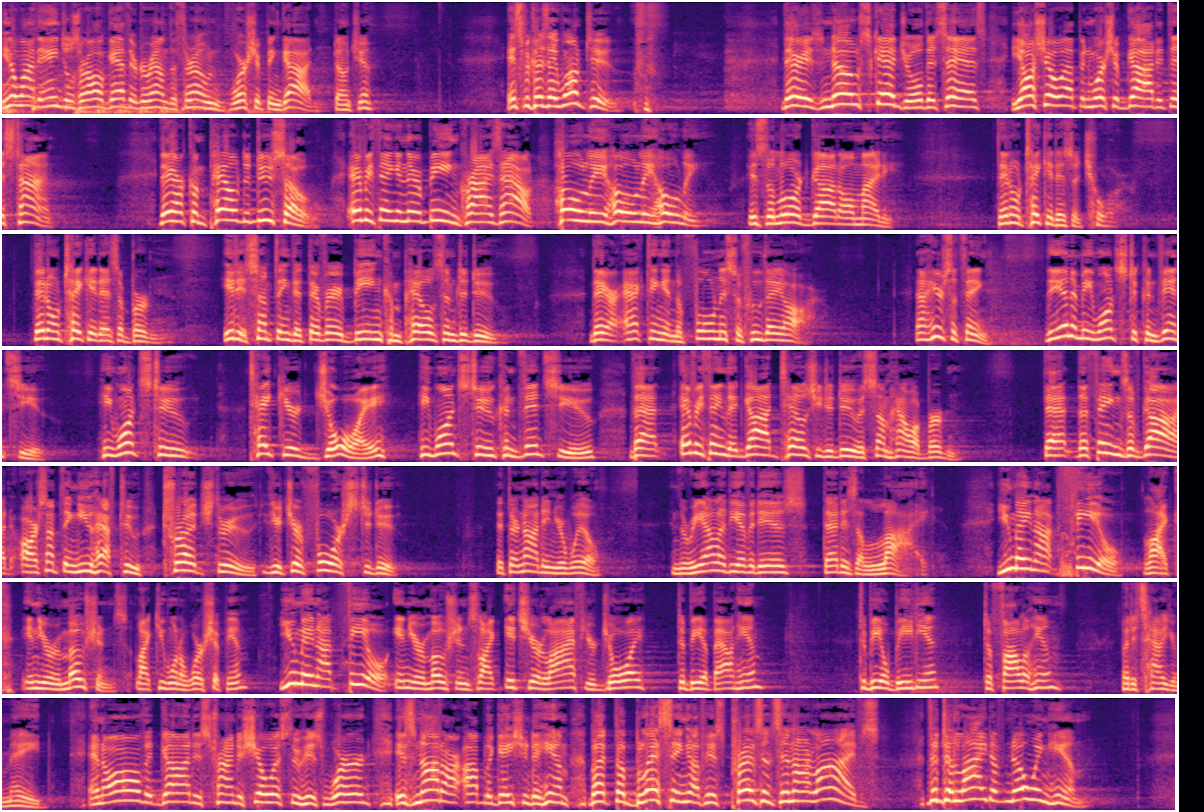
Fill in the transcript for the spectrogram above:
You know why the angels are all gathered around the throne worshiping God, don't you? It's because they want to. there is no schedule that says, y'all show up and worship God at this time. They are compelled to do so. Everything in their being cries out, Holy, holy, holy is the Lord God Almighty. They don't take it as a chore. They don't take it as a burden. It is something that their very being compels them to do. They are acting in the fullness of who they are. Now, here's the thing the enemy wants to convince you, he wants to take your joy, he wants to convince you that everything that God tells you to do is somehow a burden that the things of God are something you have to trudge through, that you're forced to do, that they're not in your will. And the reality of it is, that is a lie. You may not feel like in your emotions like you want to worship Him. You may not feel in your emotions like it's your life, your joy to be about Him, to be obedient, to follow Him but it's how you're made. And all that God is trying to show us through His Word is not our obligation to Him, but the blessing of His presence in our lives. The delight of knowing Him.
